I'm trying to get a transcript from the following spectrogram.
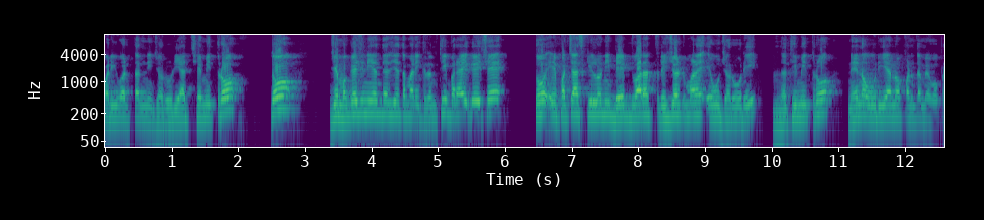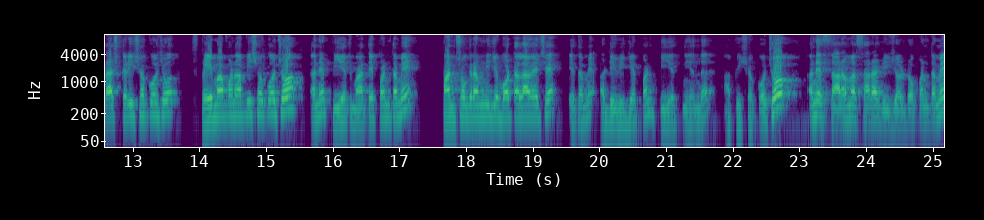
પરિવર્તનની જરૂરિયાત છે મિત્રો. તો જે મગજની અંદર જે તમારી ગ્રંથિ ભરાઈ ગઈ છે, તો એ પચાસ કિલોની બેગ દ્વારા રિઝલ્ટ મળે એવું જરૂરી નથી મિત્રો. નેનો ઉરિયાનો પણ તમે વપરાશ કરી શકો છો, સ્પ્રેમાં પણ આપી શકો છો, અને પિયત માટે પણ તમે પાંચસો ગ્રામની જે બોટલ આવે છે, એ તમે અઢી વીઘે પણ પિયતની અંદર આપી શકો છો. અને સારામાં સારા રિઝલ્ટો પણ તમે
